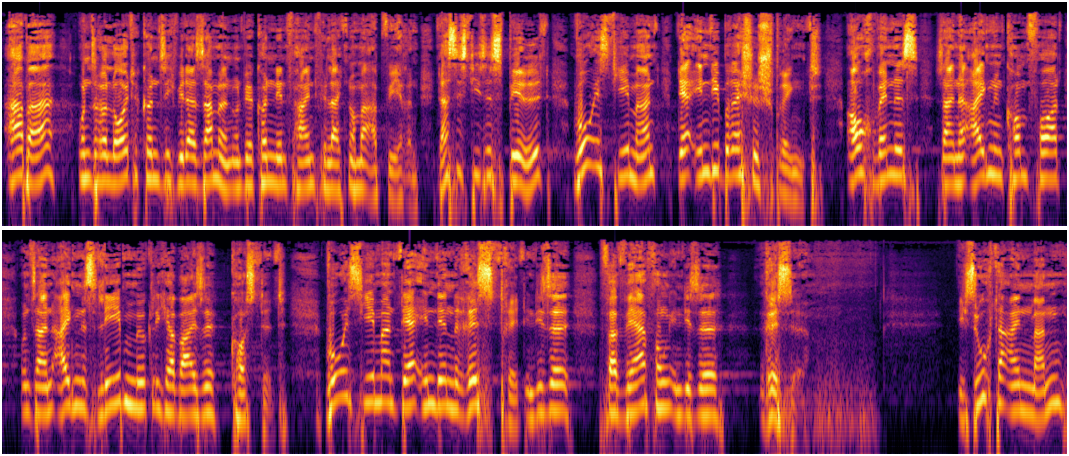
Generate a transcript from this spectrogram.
aber unsere Leute können sich wieder sammeln und wir können den Feind vielleicht nochmal abwehren. Das ist dieses Bild. Wo ist jemand, der in die Bresche springt, auch wenn es seinen eigenen Komfort und sein eigenes Leben möglicherweise kostet? Wo ist jemand, der in den Riss tritt, in diese Verwerfung, in diese Risse? Ich suchte einen Mann,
